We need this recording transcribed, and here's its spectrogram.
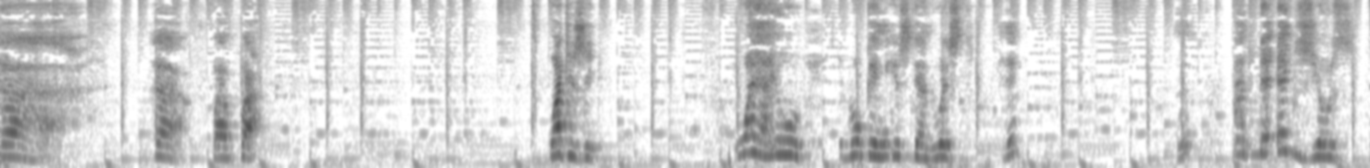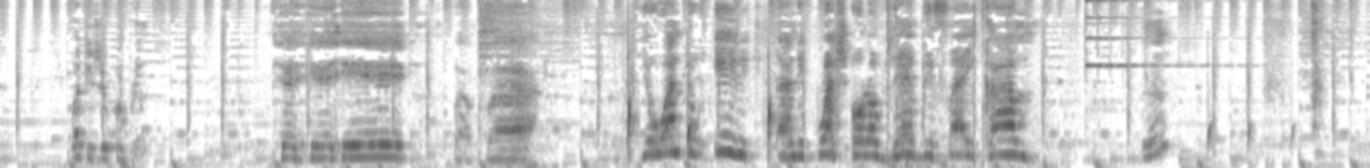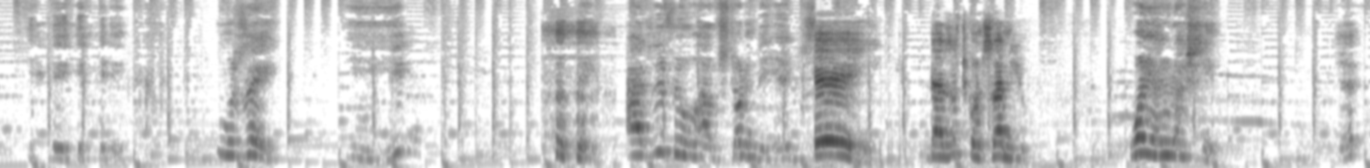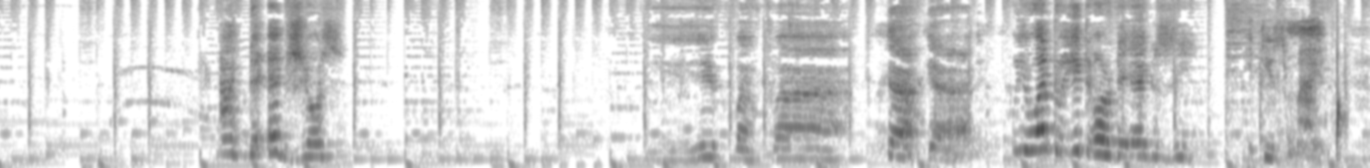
Ah, ah, Papa. What is it? Why are you looking east and west? Eh? Eh? And the egg's yours. What is your problem? Hey, hey, hey, Papa. You want to eat and crush all of them before I come? Hmm? Mzee. Ee. As if you have stolen the eggs. Hey, does it concern you? Why are you rushing? Yeah? And the eggs yours? Hey, Papa. Yeah, yeah. You want to eat all the eggs? It is mine.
